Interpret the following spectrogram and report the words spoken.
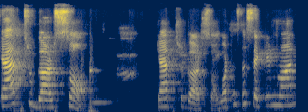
Quatre garçons. Quatre garçons. What is the second one?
